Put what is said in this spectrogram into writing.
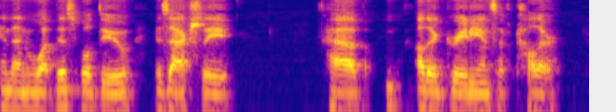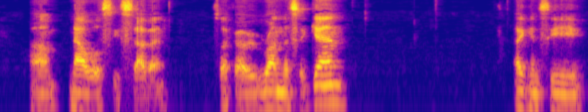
And then what this will do is actually have other gradients of color. Um, now we'll see 7. So if I run this again, I can see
